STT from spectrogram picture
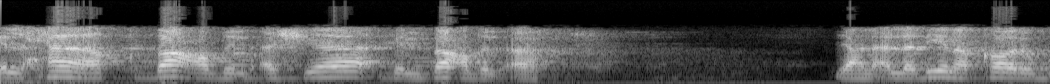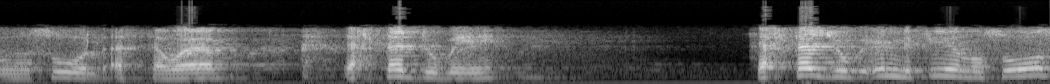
إلحاق بعض الأشياء بالبعض الآخر. يعني الذين قالوا بوصول الثواب يحتجوا بإيه يحتجوا بإن فيه نصوص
